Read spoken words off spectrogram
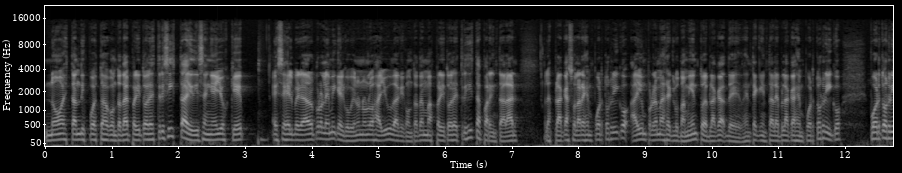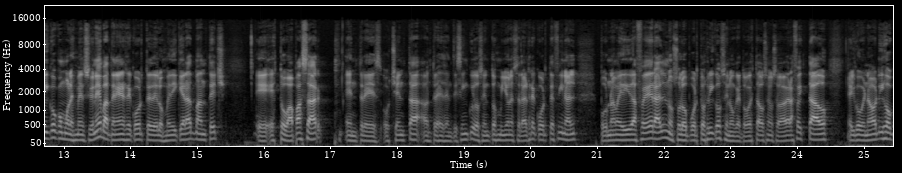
no están dispuestos a contratar peritos electricistas y dicen ellos que ese es el verdadero problema y que el gobierno no los ayuda a que contraten más peritos electricistas para instalar las placas solares en Puerto Rico. Hay un problema de reclutamiento de placas de gente que instale placas en Puerto Rico. Puerto Rico, como les mencioné, va a tener el recorte de los Medicare Advantage. Eh, esto va a pasar entre 80, entre 65 y 200 millones será el recorte final por una medida federal, no solo Puerto Rico, sino que todo Estados Unidos se va a ver afectado. El gobernador dijo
